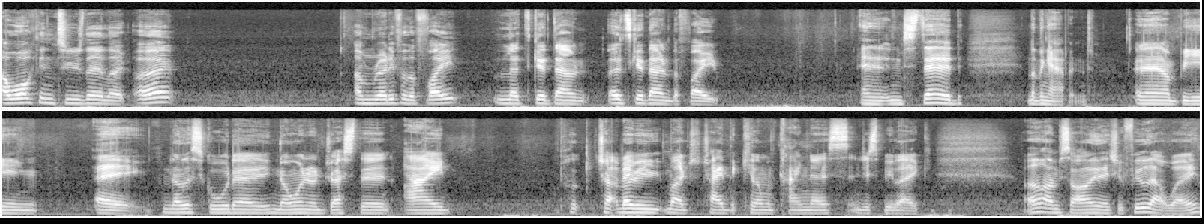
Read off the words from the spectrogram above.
I walked in Tuesday like, alright, I'm ready for the fight. Let's get down. Let's get down to the fight. And instead, nothing happened. It ended up being a another school day. No one addressed it. I try, very much tried to kill him with kindness and just be like, "Oh, I'm sorry that you feel that way,"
